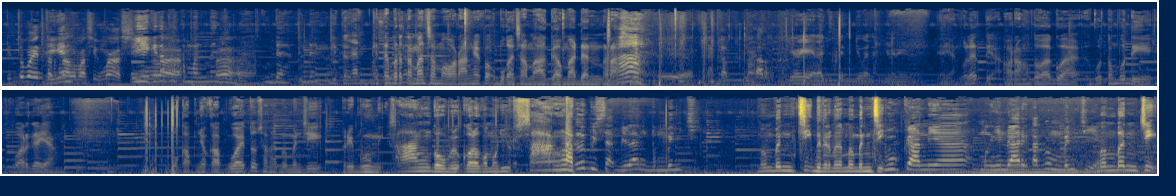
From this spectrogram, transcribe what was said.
Itu mah internal kan? masing-masing. Iya kita berteman aja. Heeh. Udah, udah, udah gitu kan. kita berteman sama orangnya kok, bukan sama agama dan Ah, rasnya. Iya. cakep. Nah, ya oke lanjutin gimana? Gimana? gimana? Ya, yang gue lihat ya orang tua gue, gue tumbuh di keluarga yang bokap nyokap gue itu sangat membenci pribumi. Sang, gue kalau ngomong jujur sangat Lu bisa bilang membenci, membenci, bener-bener membenci, bukannya menghindari tapi membenci ya. membenci,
